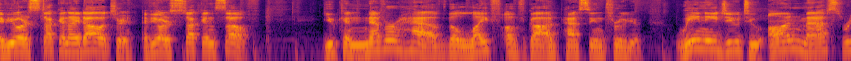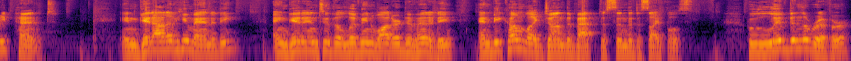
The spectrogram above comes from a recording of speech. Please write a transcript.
if you are stuck in idolatry, if you are stuck in self, you can never have the life of God passing through you. We need you to en masse repent and get out of humanity and get into the living water divinity and become like John the Baptist and the disciples who lived in the river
